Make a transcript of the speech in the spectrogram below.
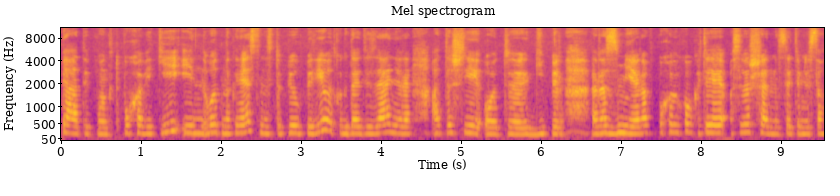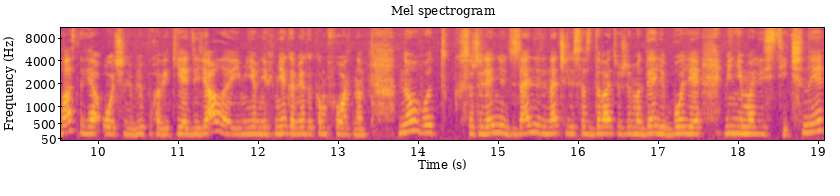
Пятый пункт – пуховики. И вот наконец-то наступил период, когда дизайнеры отошли от э, гиперразмеров пуховиков, хотя я совершенно с этим не согласна, я очень люблю пуховики и одеяла, и мне в них мега-мега комфортно. Но вот, к сожалению, дизайнеры начали создавать уже модели более минималистичные,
